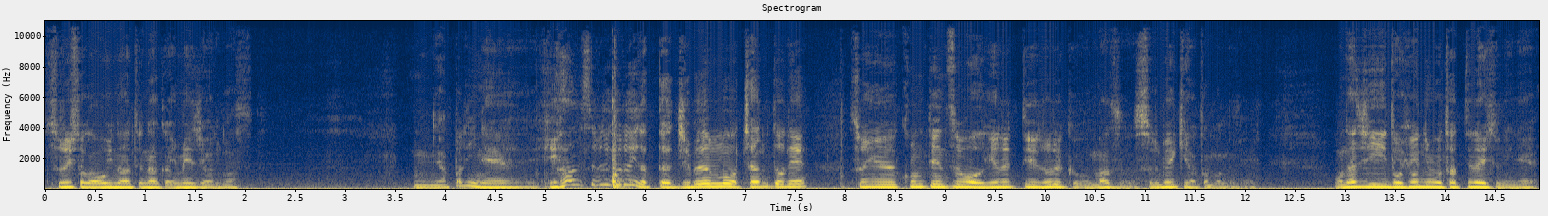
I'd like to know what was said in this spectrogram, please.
する人が多いなってなんかイメージがあります。うん、やっぱりね批判するぐらいだったら自分もちゃんとねそういうコンテンツを上げるっていう努力をまずするべきだと思うんでね。同じ土俵にも立ってない人にね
